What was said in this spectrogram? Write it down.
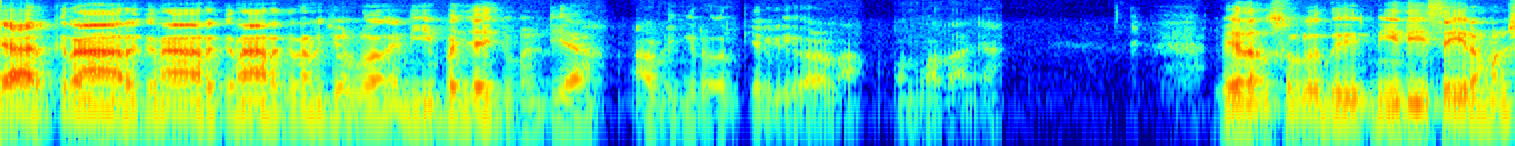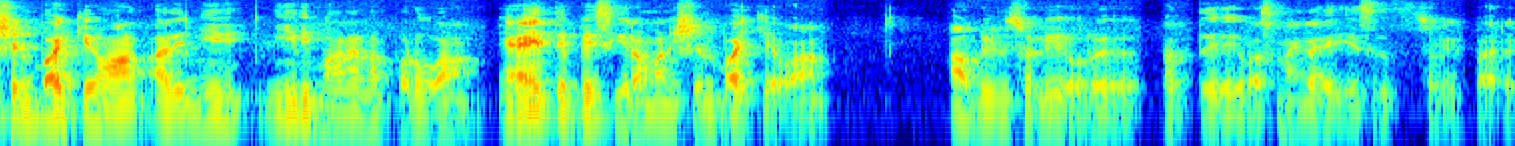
அறுக்கிறான் அறுக்கிறான் அறுக்கிறான் அறுக்கிறான்னு சொல்லுவாங்க. நீ பஞ்சாயத்து பண்ணிட்டியா? அப்படிங்கிற ஒரு கேள்வி வரலாம். உண்மைதாங்க. வேதம் சொல்வது நீதி செய்கிற மனுஷன் பாக்கியவான் அது நீ நீதிமான் எனப்படுவான். நியாயத்தை பேசுகிற மனுஷன் பாக்கியவான். அப்படின்னு சொல்லி ஒரு பத்து வசனங்களை இயேசு சொல்லியிருப்பார்.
